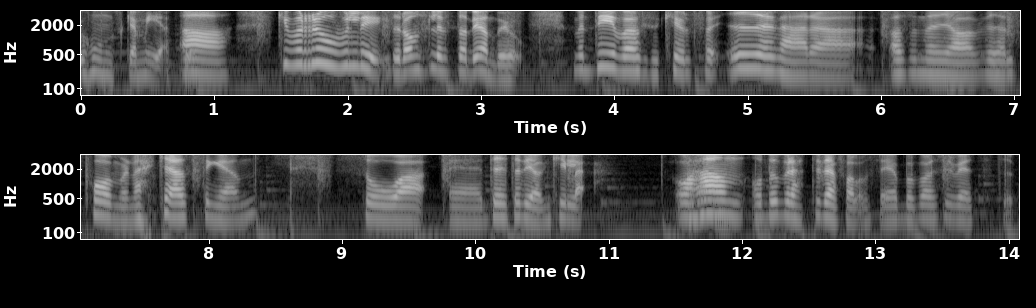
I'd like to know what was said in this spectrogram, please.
hon ska med typ. Ja, gud vad roligt. Så de slutade ju ändå ihop. Men det var också kul för i den här, alltså när jag, vi höll på med den här castingen så eh, dejtade jag en kille. Och han, och då berättade jag för honom så jag bara bara så du vet så typ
